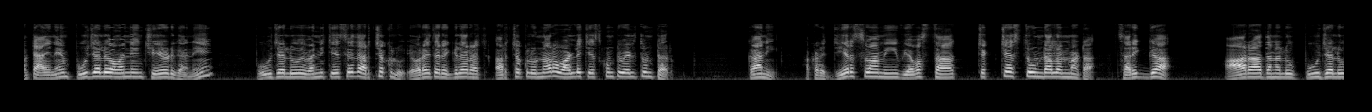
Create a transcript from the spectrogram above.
అంటే ఆయన ఏం పూజలు అవన్నీ ఏం చేయడు కానీ పూజలు ఇవన్నీ చేసేది అర్చకులు. ఎవరైతే రెగ్యులర్ అర్చకులు ఉన్నారో వాళ్ళే చేసుకుంటూ వెళ్తుంటారు. కానీ అక్కడ జీరస్వామి వ్యవస్థ చెక్ చేస్తూ ఉండాలన్నమాట. సరిగ్గా ఆరాధనలు పూజలు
